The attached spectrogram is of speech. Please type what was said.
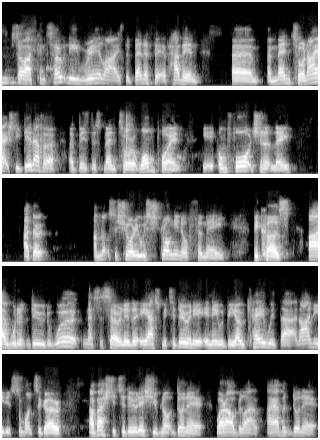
Mm-hmm. So I can totally realize the benefit of having um, a mentor. And I actually did have a, a business mentor at one point. It, unfortunately, I don't. I'm not so sure he was strong enough for me because I wouldn't do the work necessarily that he asked me to do, and he, and he would be okay with that. And I needed someone to go, I've asked you to do this, you've not done it. Where I'll be like, I haven't done it,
